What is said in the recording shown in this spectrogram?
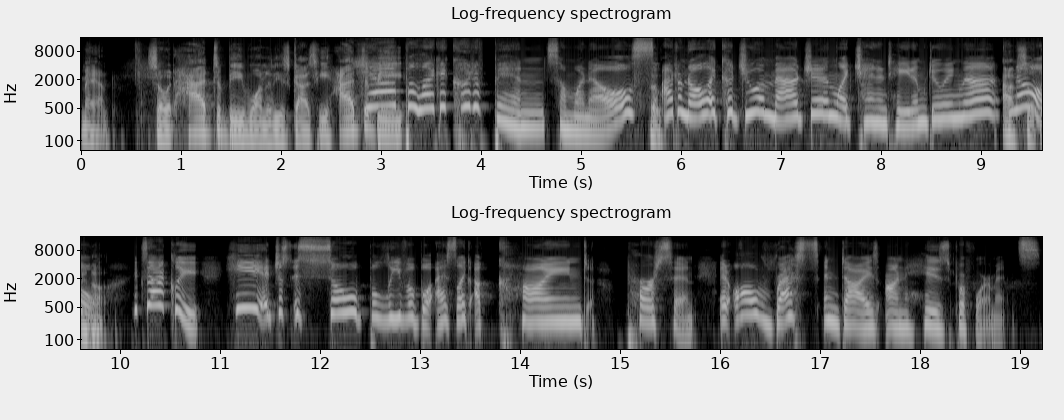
man. So it had to be one of these guys. He had to yeah, be. but like it could have been someone else. Who? I don't know. Like, could you imagine like Channing Tatum doing that? Absolutely no. not. Exactly. He it just is so believable as like a kind person. It all rests and dies on his performance.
